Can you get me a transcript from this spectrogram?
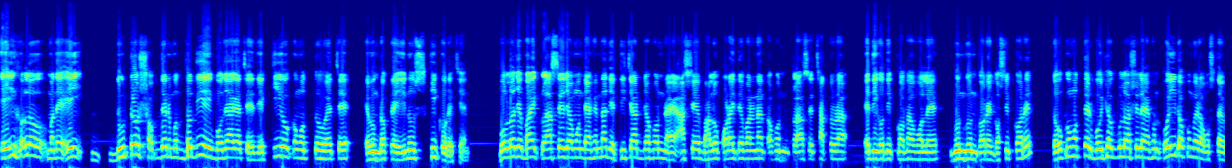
এই হলো মানে এই দুটো শব্দের মধ্য দিয়েই বোঝা গেছে যে কি ঐকমত্য হয়েছে এবং ডক্টর ইনুস কি করেছেন। বলল যে, ভাই, ক্লাসে যেমন দেখেন না যে, টিচার যখন আসে, ভালো পড়াইতে পারে না, তখন ক্লাসে ছাত্ররা এদিক ওদিক কথা বলে, গুনগুন করে গসিপ করে। তো ঐকমত্যের বৈঠকগুলো আসলে এখন ওই রকমের অবস্থায়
